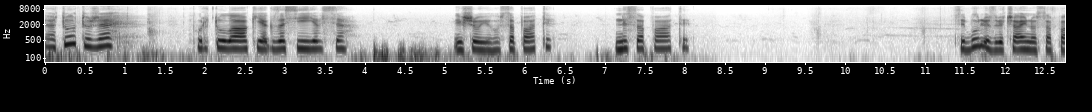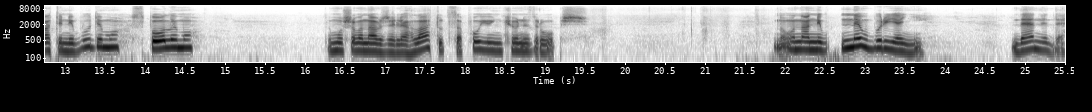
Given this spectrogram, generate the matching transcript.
А тут уже портулак як засіявся. І що його сапати? Не сапати. Цибулю, звичайно, сапати не будемо, сполимо, тому що вона вже лягла, тут сапою нічого не зробиш. Ну, вона не, не в бур'яні, де-не-де.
